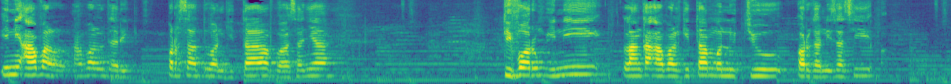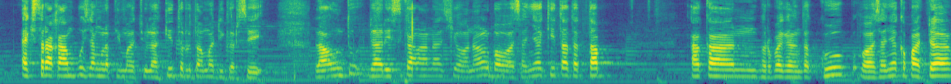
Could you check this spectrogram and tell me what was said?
ini awal awal dari persatuan kita bahwasanya di forum ini langkah awal kita menuju organisasi ekstra kampus yang lebih maju lagi terutama di Gresik. Lah untuk dari skala nasional bahwasanya kita tetap akan berpegang teguh bahwasanya kepada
